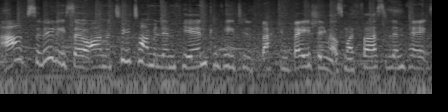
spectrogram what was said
Absolutely. So I'm a two-time Olympian, competed back in Beijing. That was my first Olympics.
